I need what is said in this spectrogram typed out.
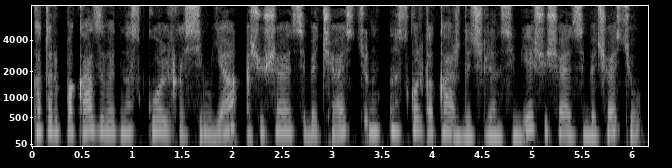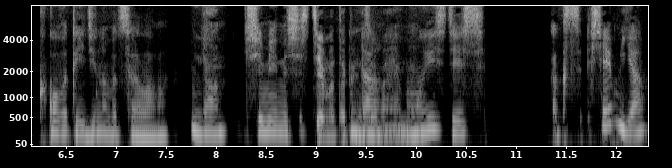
который показывает, насколько семья ощущает себя частью, насколько каждый член семьи ощущает себя частью какого-то единого целого. Да, семейная система, так да, называемая. Мы здесь как семья.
